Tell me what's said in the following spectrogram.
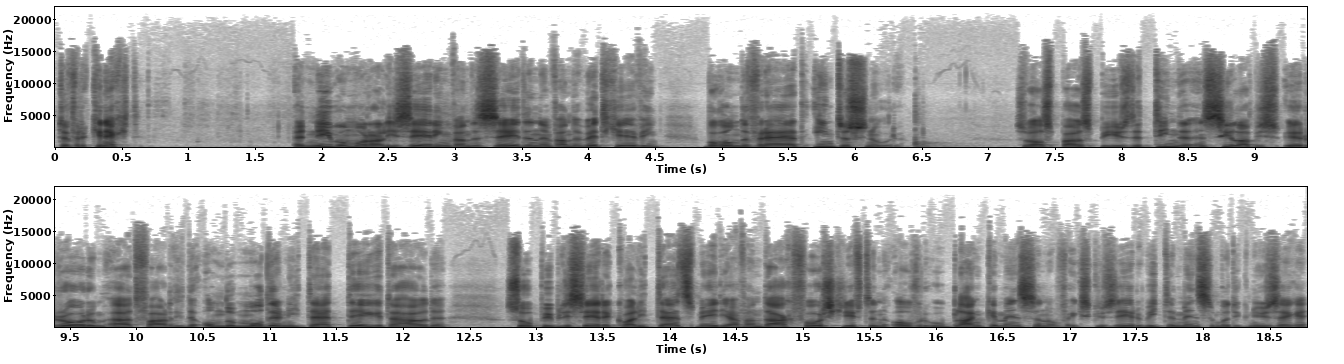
te verknechten. Een nieuwe moralisering van de zeden en van de wetgeving begon de vrijheid in te snoeren. Zoals Paus Pius X een syllabus errorum uitvaardigde om de moderniteit tegen te houden, zo publiceren kwaliteitsmedia vandaag voorschriften over hoe blanke mensen, of excuseer, witte mensen moet ik nu zeggen,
